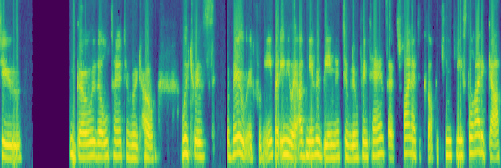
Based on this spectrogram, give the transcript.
to go the alternative route home, which was very weird for me. But anyway, I've never been to Bloemfontein, so it's fine. I took the opportunity, still had a gap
